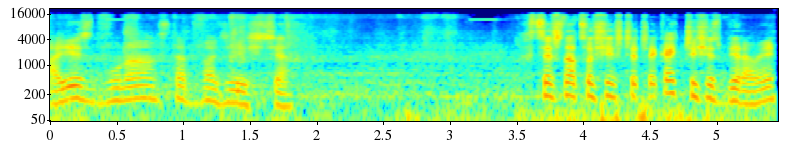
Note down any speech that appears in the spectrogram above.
a jest 12.20. Chcesz na coś jeszcze czekać, czy się zbieramy?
